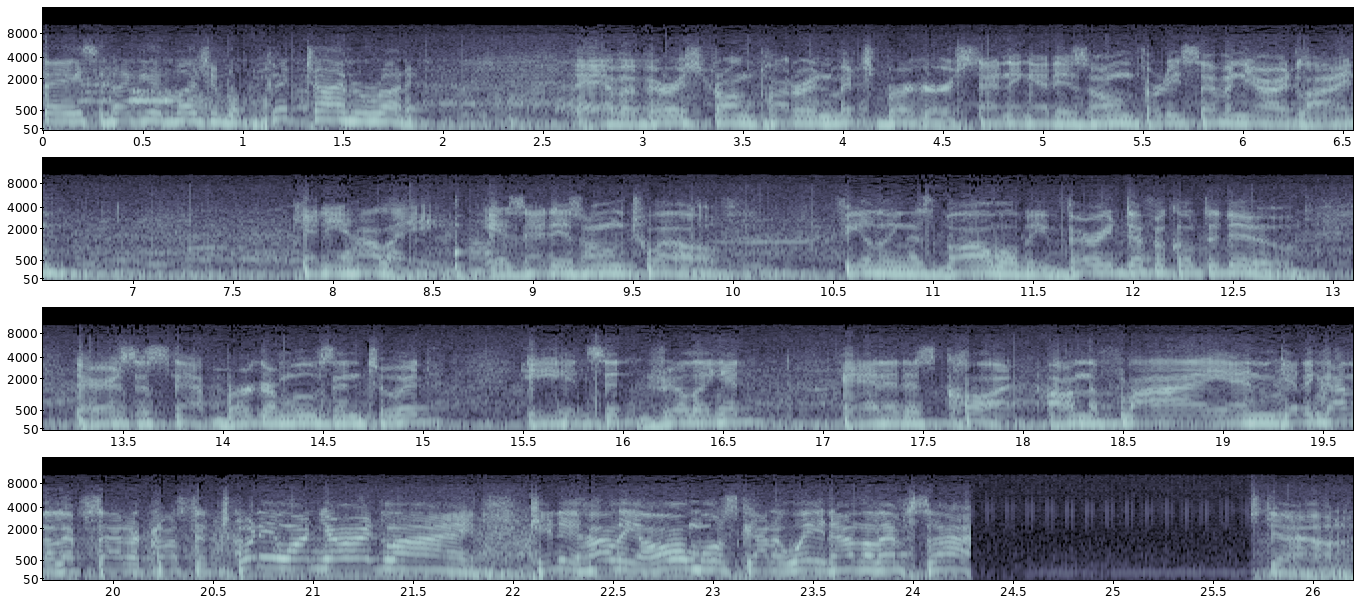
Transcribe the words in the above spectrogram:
face, and not get much of a good time to run it. They have a very strong putter in Mitch Berger standing at his own 37-yard line. Kenny Holly is at his own 12. Fielding this ball will be very difficult to do. There's a snap. Berger moves into it. He hits it, drilling it, and it is caught on the fly and getting down the left side across the 21-yard line. Kenny Holly almost got away down the left side. Down.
